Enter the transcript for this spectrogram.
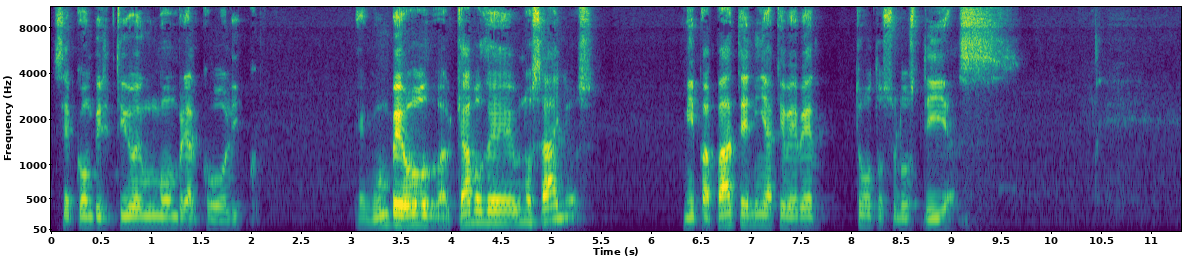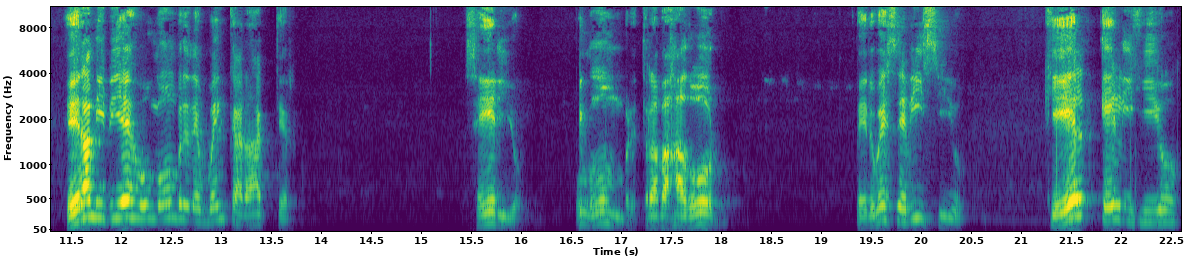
se convirtió en un hombre alcohólico. en un beodo al cabo de unos años, mi papá tenía que beber todos los días. Era mi viejo un hombre de buen carácter, serio, un hombre, trabajador, pero ese vicio que él eligió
